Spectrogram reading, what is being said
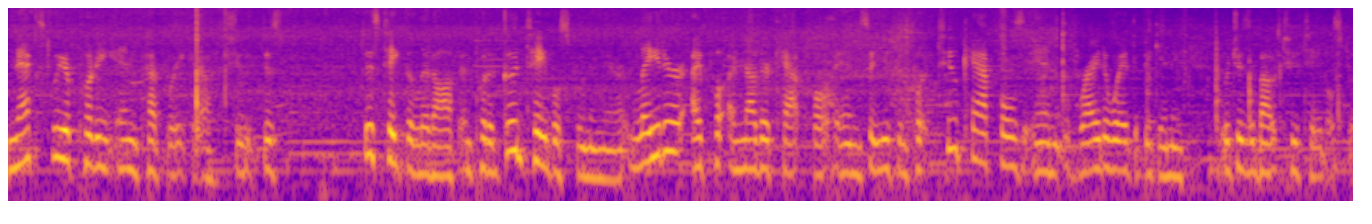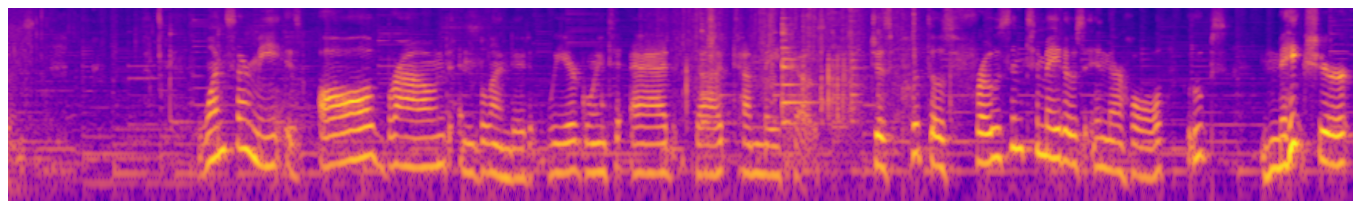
Next we are putting in paprika. Shoot, just, just take the lid off and put a good tablespoon in there. Later I put another capful in so you can put two capfuls in right away at the beginning, which is about two tablespoons. Once our meat is all browned and blended, we are going to add the tomatoes. Just put those frozen tomatoes in there whole. Oops. Make sure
